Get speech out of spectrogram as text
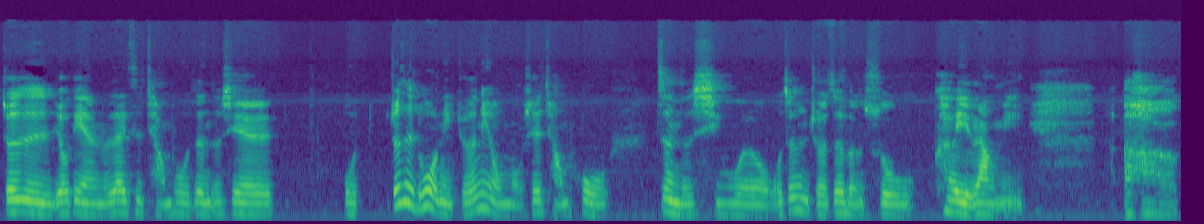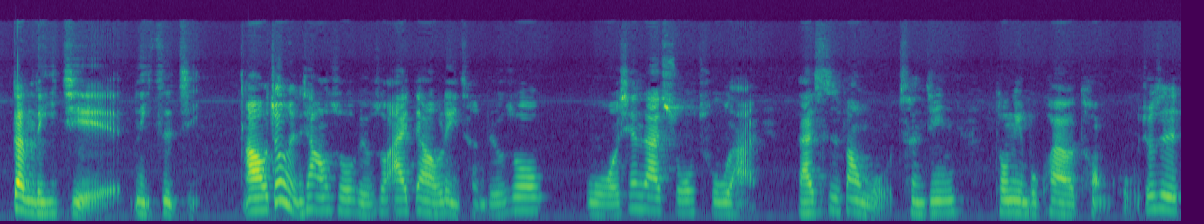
就是有点类似强迫症这些，我就是如果你觉得你有某些强迫症的行为哦，我真的觉得这本书可以让你呃更理解你自己。然后就很像说，比如说哀悼历程，比如说我现在说出来，来释放我曾经童年不快乐的痛苦。就是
